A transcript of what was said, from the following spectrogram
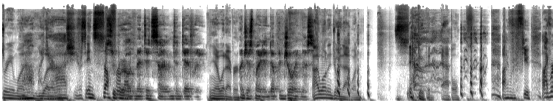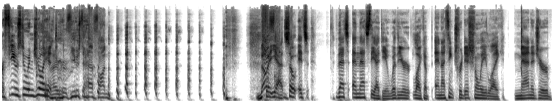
three in one. Oh my whatever. gosh, you're Super augmented, silent, and deadly. Yeah, whatever. I just might end up enjoying this. I won't enjoy that one. Stupid Apple. I refuse. I refuse to enjoy it. I refuse to have fun. no, but yeah, so it's that's and that's the idea. Whether you're like a and I think traditionally like manager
